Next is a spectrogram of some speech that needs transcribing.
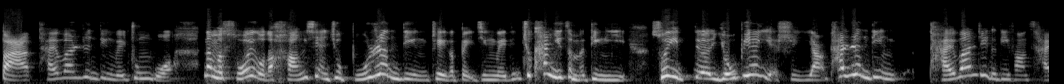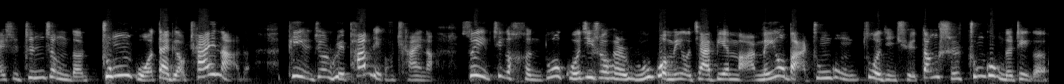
把台湾认定为中国，那么所有的航线就不认定这个北京为定，就看你怎么定义。所以，呃，邮编也是一样，他认定。台湾这个地方才是真正的中国代表 China 的，P 就 Republic of China。所以这个很多国际社会如果没有加编码，没有把中共做进去，当时中共的这个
